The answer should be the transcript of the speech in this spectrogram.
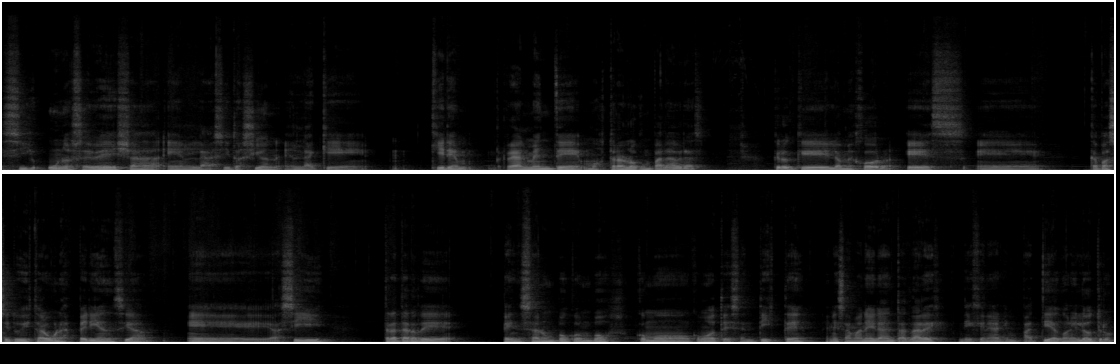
si uno se ve ya en la situación en la que quiere realmente mostrarlo con palabras, creo que lo mejor es, eh, capaz si tuviste alguna experiencia eh, así, tratar de pensar un poco en vos, cómo, cómo te sentiste en esa manera, tratar de, generar empatía con el otro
